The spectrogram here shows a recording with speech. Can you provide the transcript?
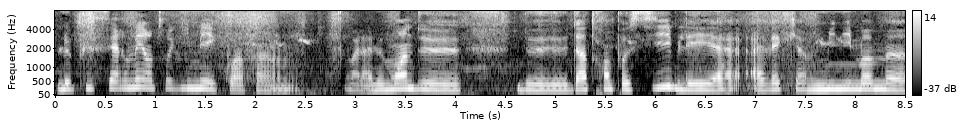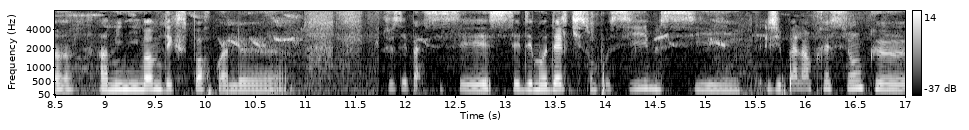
le plus fermé entre guillemets, quoi. Enfin, voilà, le moins de d'intrants possible et avec un minimum un minimum d'export, quoi. Le je sais pas si c'est si des modèles qui sont possibles, si j'ai pas l'impression que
